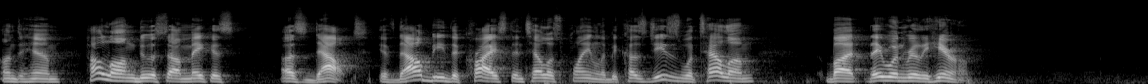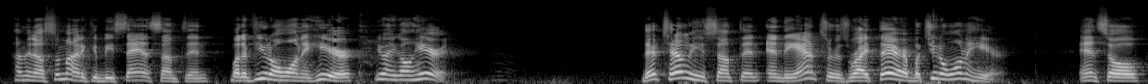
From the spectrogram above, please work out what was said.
unto him, How long doest thou make us, doubt? If thou be the Christ, then tell us plainly. Because Jesus would tell them, but they wouldn't really hear him. I mean, now somebody could be saying something, but if you don't want to hear, you ain't going to hear it. They're telling you something, and the answer is right there, but you don't want to hear. And so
